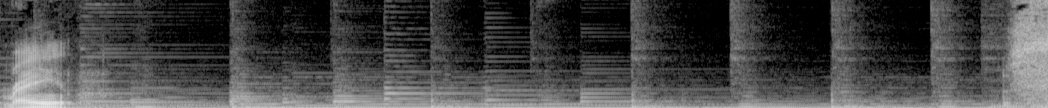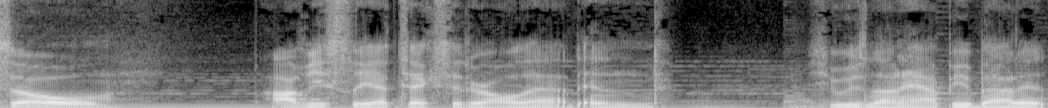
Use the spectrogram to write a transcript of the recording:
right? So obviously i texted her all that and she was not happy about it.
